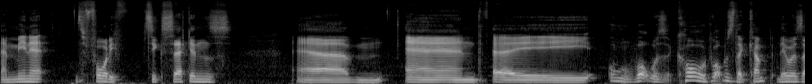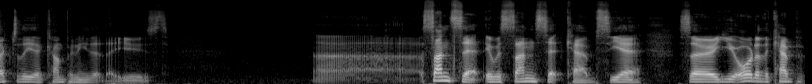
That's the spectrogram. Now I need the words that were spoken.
a minute. It's forty six seconds. Um, and a oh, what was it called? What was the company? There was actually a company that they used. Uh, Sunset. It was Sunset Cabs. Yeah. So you order the cab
